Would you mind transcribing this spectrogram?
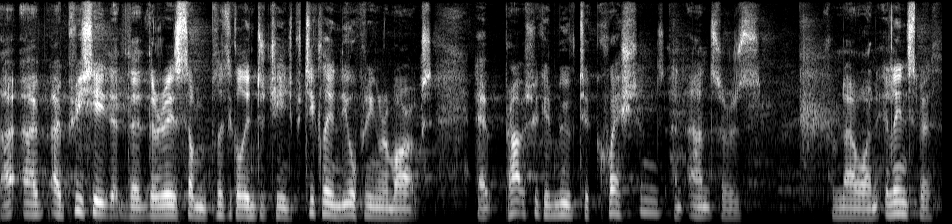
I, I appreciate that, that there is some political interchange, particularly in the opening remarks. Uh, perhaps we could move to questions and answers from now on. Elaine Smith.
